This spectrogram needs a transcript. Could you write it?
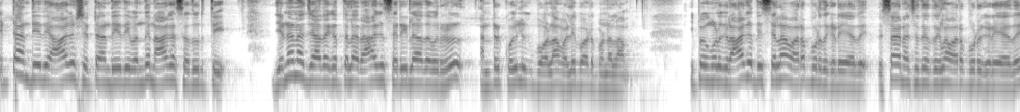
எட்டாம் தேதி ஆகஸ்ட் எட்டாம் தேதி வந்து நாக சதுர்த்தி ஜனன ஜாதகத்தில் ராகு சரியில்லாதவர்கள் அன்று கோயிலுக்கு போகலாம் வழிபாடு பண்ணலாம். இப்போ உங்களுக்கு ராகு திசையெல்லாம் வரப்போகிறது கிடையாது. விசாக நட்சத்திரத்துக்குலாம் வரப்போகிறது கிடையாது.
